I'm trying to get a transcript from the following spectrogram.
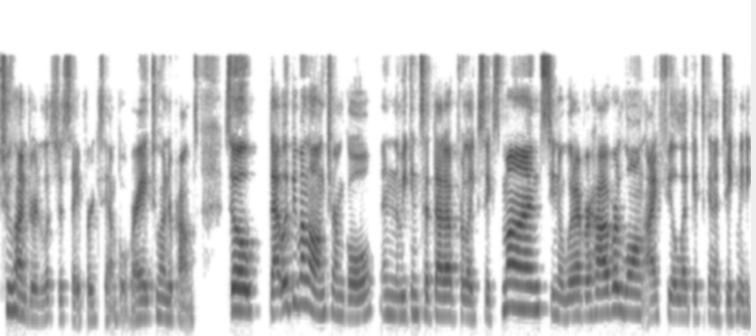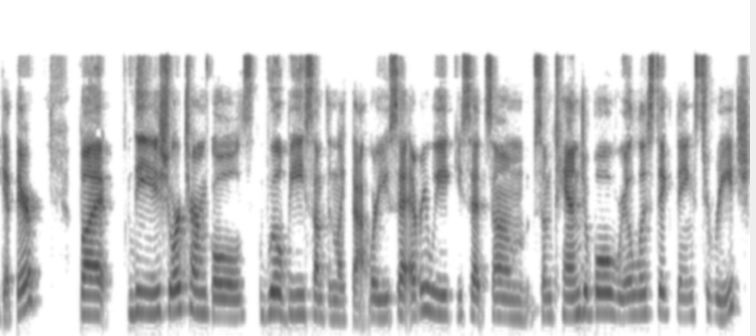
200 let's just say for example right 200 pounds so that would be my long term goal and we can set that up for like six months you know whatever however long i feel like it's going to take me to get there but the short term goals will be something like that where you set every week you set some some tangible realistic things to reach.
